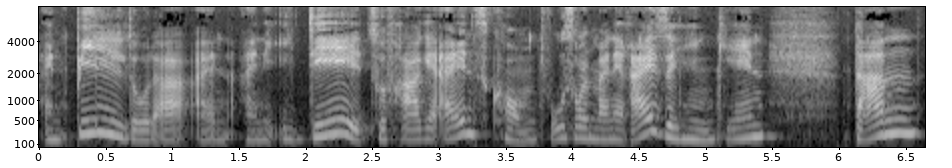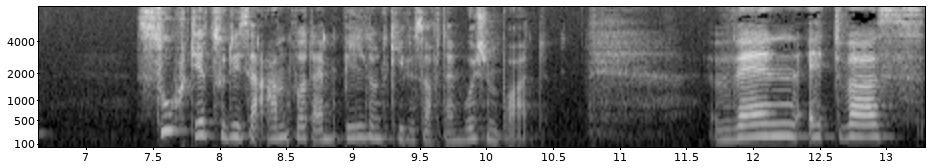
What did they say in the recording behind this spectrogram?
ein Bild oder ein, eine Idee zur Frage 1 kommt, wo soll meine Reise hingehen, dann such dir zu dieser Antwort ein Bild und gib es auf dein Vision Board. Wenn etwas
